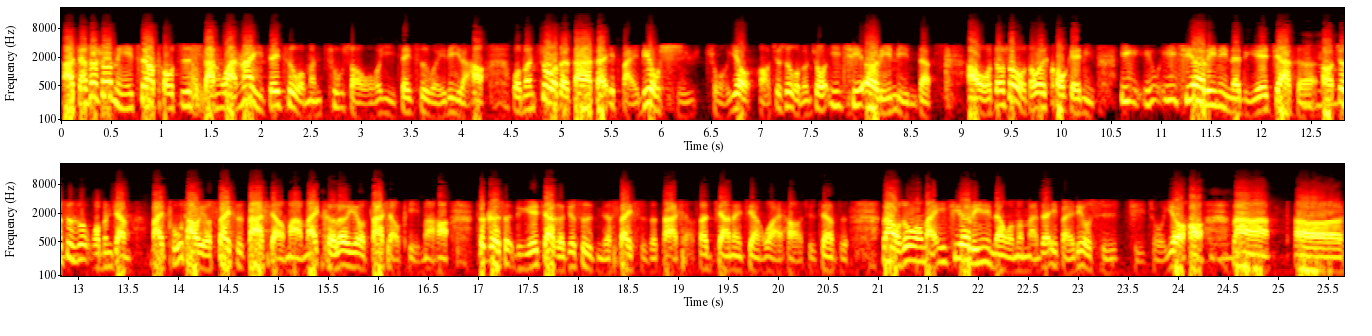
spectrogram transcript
啊，假设说你一次要投资三万，那以这次我们出手，我以这次为例了哈，我们做的大概在一百六十左右哦，就是我们做一七二零零的，好，我都说我都会扣给你。一一一七二零零的履约价格哦，就是说我们讲买葡萄有 size 大小嘛，买可乐也有大小瓶嘛哈，这个是履约价格就是你的 size 的大小，算价内价外哈，就这样子。那我说我买一七二零零的，我们买在一百六十几左右哈，那。呃，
